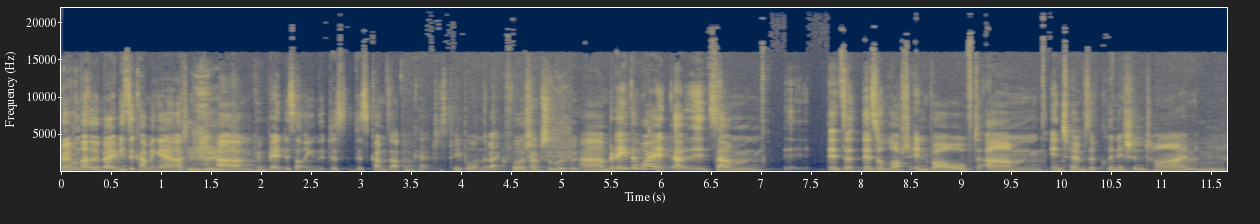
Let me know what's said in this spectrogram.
we all know the babies are coming out um, compared to something that just, just comes up and catches people on the back foot. Absolutely. Um, but either way, it, uh, it's um, there's a, there's a lot involved um, in terms of clinician time mm.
